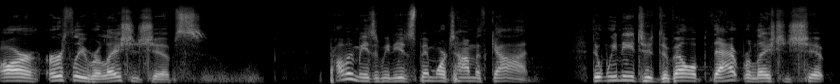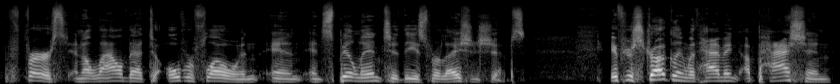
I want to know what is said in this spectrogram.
our earthly relationships, probably means that we need to spend more time with God that we need to develop that relationship first and allow that to overflow and, and, and spill into these relationships. If you're struggling with having a passion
